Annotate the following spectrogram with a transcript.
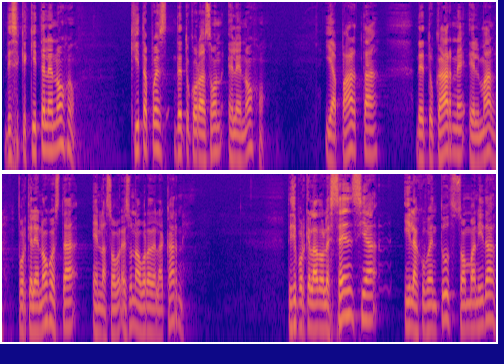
Dice que quita el enojo, quita pues de tu corazón el enojo y aparta de tu carne el mal, porque el enojo está en las obras, es una obra de la carne. Dice, porque la adolescencia y la juventud son vanidad.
